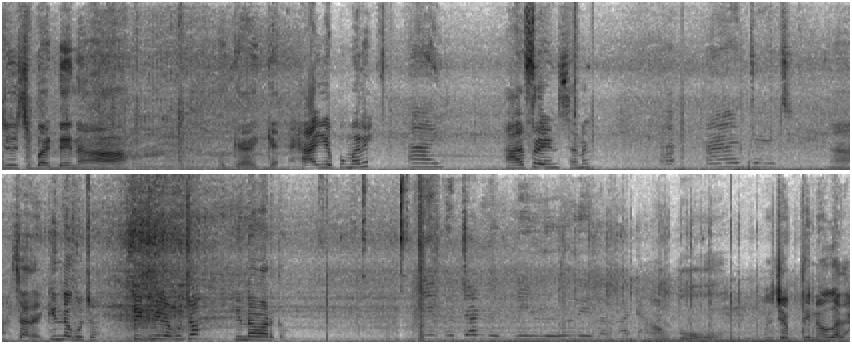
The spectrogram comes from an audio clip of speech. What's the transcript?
జ్యూస్ బర్త్డేనా? Okay okay. హాయ్ చెప్పు మరి. హాయ్. హాయ్ ఫ్రెండ్స్ అను. హాయ్ చేసి ఆ, సరే కింద కూర్చో. సీట్ మీద కూర్చో కింద పడతావు అబ్బో నువ్వు చెప్తున్నావు కదా.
